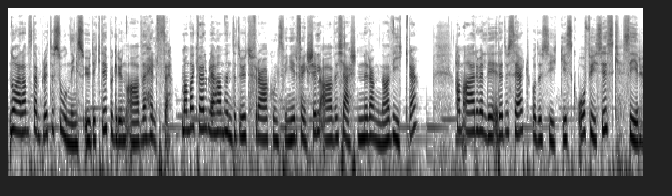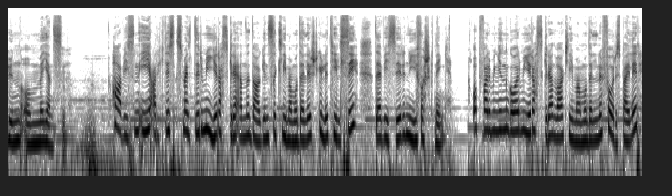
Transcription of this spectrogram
Nå er han stemplet soningsudyktig pga. helse. Mandag kveld ble han hentet ut fra Kongsvinger fengsel av kjæresten Ragna Vikre. Han er veldig redusert, både psykisk og fysisk, sier hun om Jensen. Havisen i Arktis smelter mye raskere enn dagens klimamodeller skulle tilsi. Det viser ny forskning. Oppvarmingen går mye raskere enn hva klimamodellene forespeiler.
